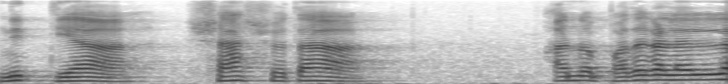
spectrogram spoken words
ನಿತ್ಯ, ಶಾಶ್ವತ ಅನ್ನೋ ಪದಗಳೆಲ್ಲ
